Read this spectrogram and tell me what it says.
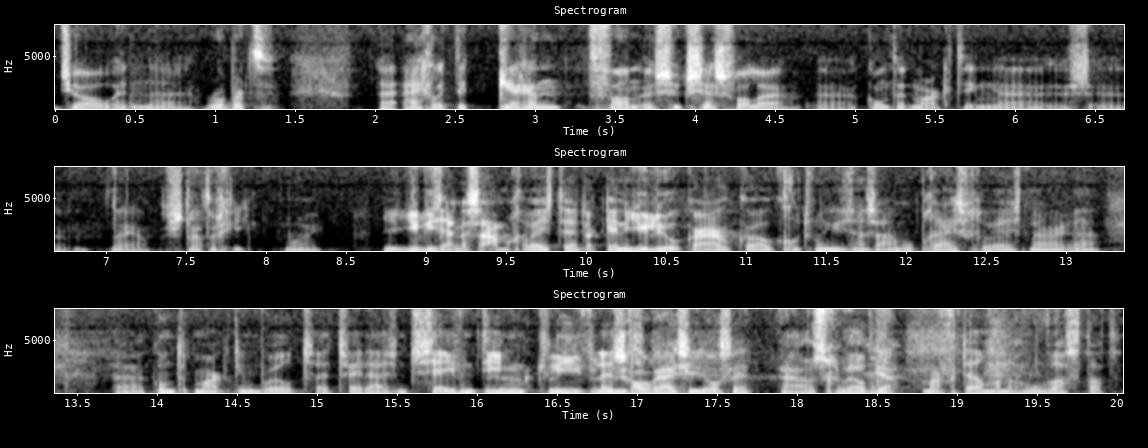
Joe en Robert, eigenlijk de kern van een succesvolle content marketing nou ja, strategie. Mooi. Jullie zijn daar samen geweest, hè? daar kennen jullie elkaar ook, ook goed van. Jullie zijn samen op reis geweest naar uh, Content Marketing World 2017, ja. Cleveland. Schoolreisje, Jos, hè? Ja, dat was geweldig. Ja. Maar vertel me, hoe was dat?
